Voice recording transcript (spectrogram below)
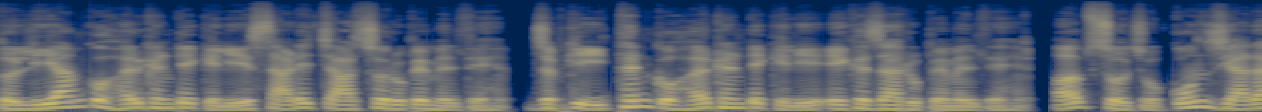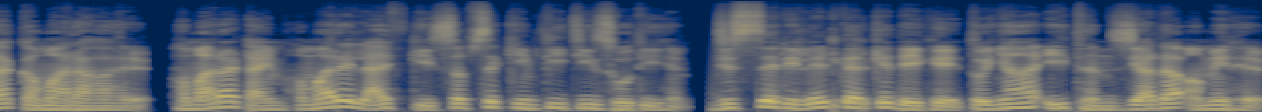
तो लियाम को हर घंटे के लिए साढ़े चार सौ रूपए मिलते हैं, जबकि ईथन को हर घंटे के लिए एक हज़ार रूपए मिलते हैं। अब सोचो कौन ज़्यादा कमा रहा है। हमारा टाइम हमारे लाइफ की सबसे कीमती चीज़ होती है, जिससे रिलेट करके देखे तो यहाँ ईथन ज़्यादा अमीर है,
